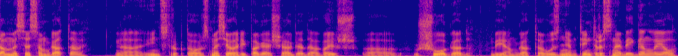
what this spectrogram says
Tam mēs esam gatavi instruktorus. Mēs jau arī pagājušajā gadā vai uz, uz šo gadu bijām gatavi uzņemt. Interese nebija gan liela.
